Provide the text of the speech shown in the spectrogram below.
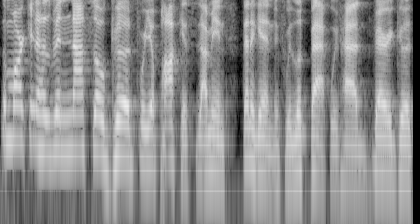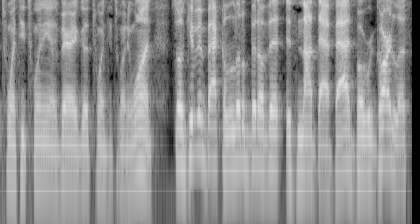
the market has been not so good for your pockets. I mean, then again, if we look back, we've had very good 2020 and very good 2021. So giving back a little bit of it is not that bad, but regardless,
